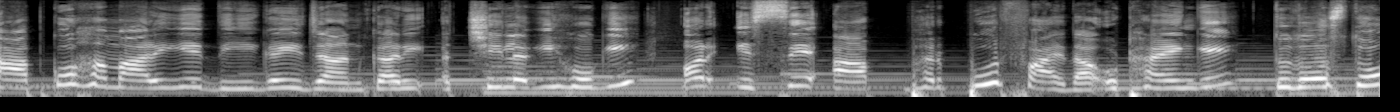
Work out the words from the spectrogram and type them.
आपको हमारी ये दी गई जानकारी अच्छी लगी होगी और इससे आप भरपूर फ़ायदा उठाएँगे। तो दोस्तों,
